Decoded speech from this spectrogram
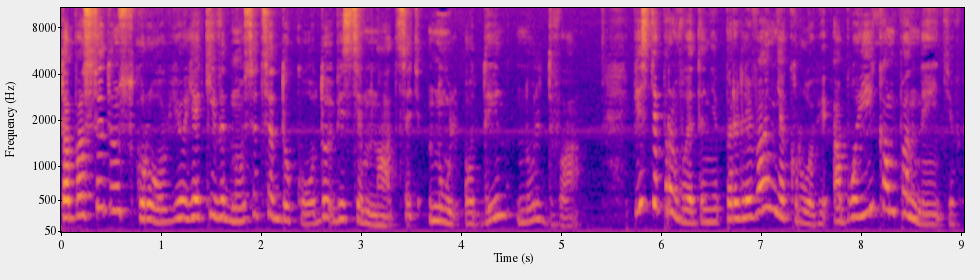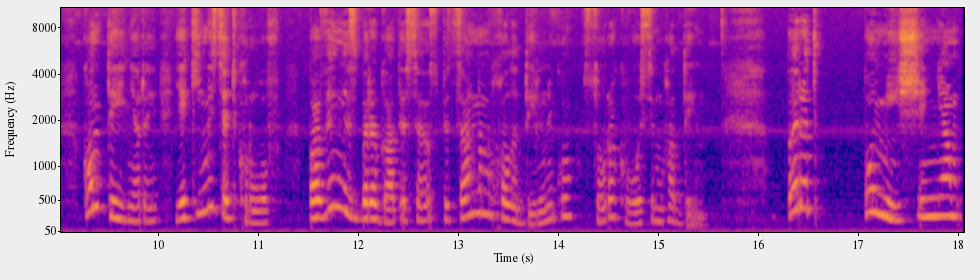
та посидин з кров'ю, які відносяться до коду 180102. Після проведення переливання крові або її компонентів, контейнери, які містять кров, повинні зберігатися у спеціальному холодильнику 48 годин. Перед поміщенням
